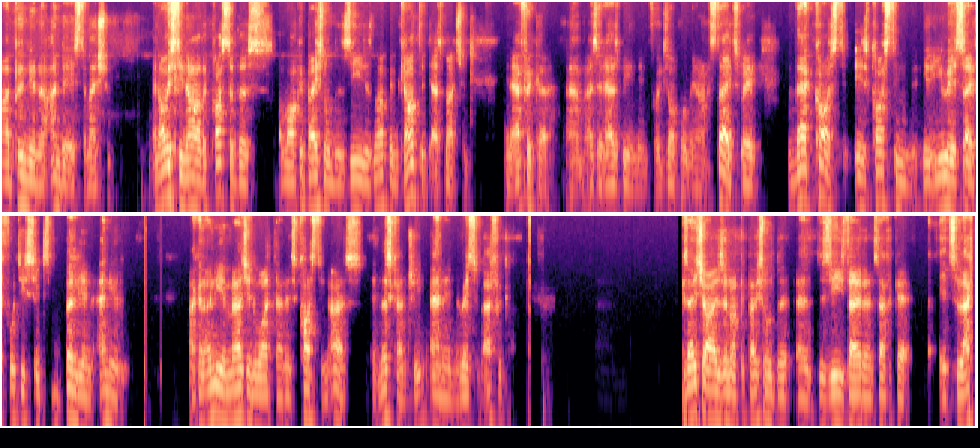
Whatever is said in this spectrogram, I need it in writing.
My opinion, an underestimation. And obviously now the cost of this, of occupational disease has not been counted as much in, in Africa um, as it has been in, for example, the United States, where that cost is costing USA 46 billion annually. I can only imagine what that is costing us in this country and in the rest of Africa. Because HI is an occupational uh, disease data in South Africa, it's lacking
